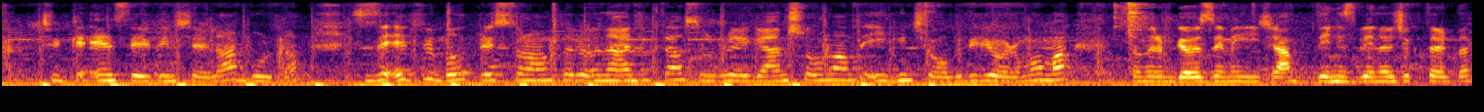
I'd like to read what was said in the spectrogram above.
Çünkü en sevdiğim şeyler burada. Size et ve balık restoranları önerdikten sonra buraya gelmiş olmam da ilginç oldu biliyorum ama sanırım gözleme yiyeceğim. Deniz beni acıktırdı.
